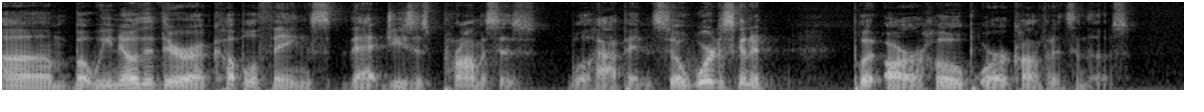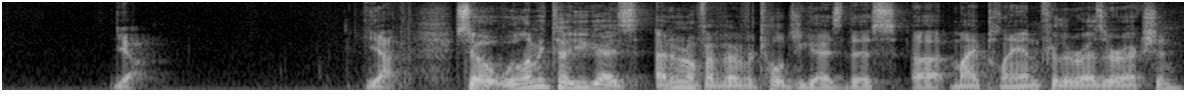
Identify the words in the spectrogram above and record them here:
Um, but we know that there are a couple things that Jesus promises will happen. So we're just going to put our hope or our confidence in those. Yeah. Yeah. So, well, let me tell you guys. I don't know if I've ever told you guys this. Uh, my plan for the resurrection.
